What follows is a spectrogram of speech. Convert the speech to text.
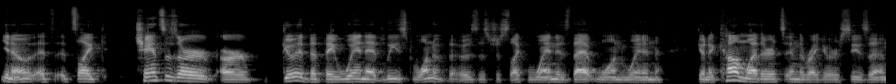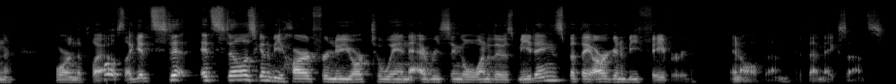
You know, it's it's like chances are are good that they win at least one of those. It's just like when is that one win going to come, whether it's in the regular season or in the playoffs. Like it's still it still is going to be hard for New York to win every single one of those meetings, but they are going to be favored in all of them, if that makes sense.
